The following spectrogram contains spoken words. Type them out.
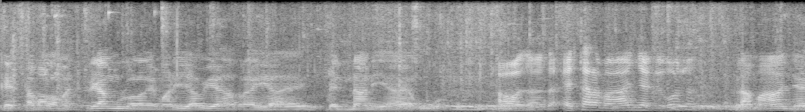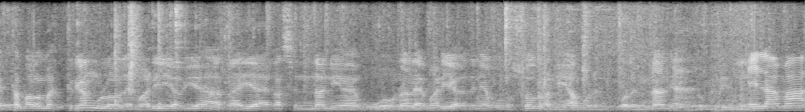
Que esta paloma es triángulo, la de María Vieja traída de- del Nani allá de Cuba. Ahora, esta es la magaña, ¿qué cosa? La magaña, esta paloma es triángulo, la de María Vieja traída de casa del Nani allá de Cuba. Una de María que teníamos nosotros, ni por el, por el Nani. Es la, ma-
